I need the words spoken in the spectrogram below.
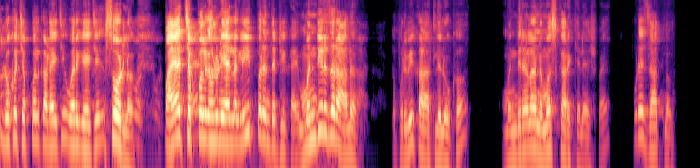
लोक चप्पल काढायची वर घ्यायचे सोडलं. पायात चप्पल घालून यायला लागले इथपर्यंत ठीक आहे. मंदिर जर आलं तर पूर्वी काळातले लोक मंदिराला नमस्कार केल्याशिवाय पुढे जात नव्हते.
